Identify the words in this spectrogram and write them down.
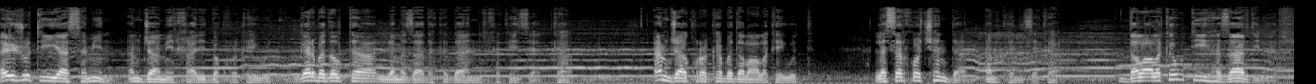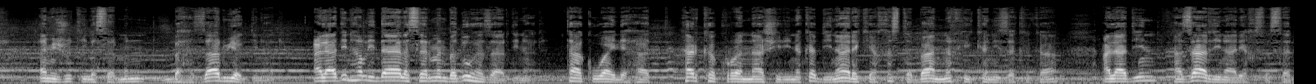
ئەوی ژووتی یاسەمین ئەم جامیر خالید بە کوڕەکەی وت گەر بەدڵتە لە مەزادەکەدا نرخەکەی زیادکە ئەم جا کوڕەکە بە دەڵاڵەکەی وت لەسەر خۆ چەندە ئەم کەنیزەکە دەڵالەکە وتی هزار دینار ئەمی ژووتی لەسەر من بە هزار و یەک دینار ئەلادین هەڵیدایە لەسەر من بە دوهزار دینار تاکو وای لێ هات هەر کە کوڕە ناشیرینەکە دینارێکی خستە بان نرخی کەنیزەکەکە عەلادین هەزار دیناری خستە سەر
